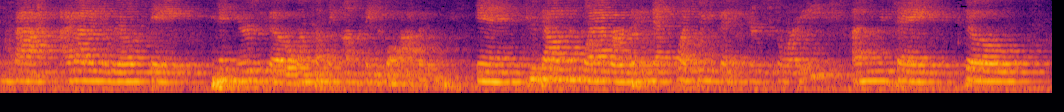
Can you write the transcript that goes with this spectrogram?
In fact, I got into real estate 10 years ago when something unthinkable happened. In 2000, whatever, and that's like when you get into your story, and we say, so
